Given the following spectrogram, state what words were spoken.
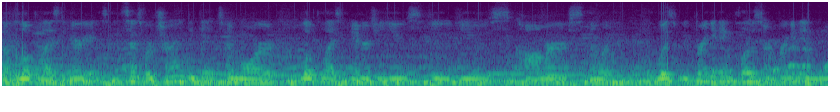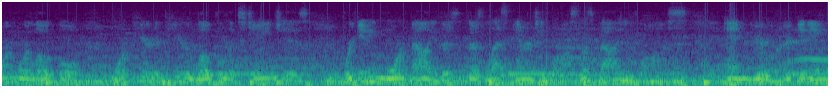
of localized areas. And since we're trying to get to more localized energy use, food use, commerce, and we're we bring it in closer and bring it in more and more local, more peer-to-peer local exchanges, we're getting more value. There's there's less energy loss, less value loss, and you're you're getting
